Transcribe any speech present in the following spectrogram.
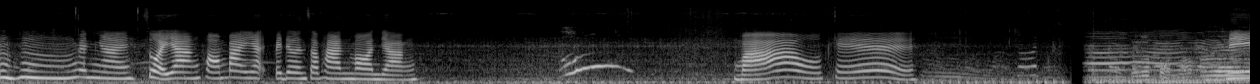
อือหือเป็นไง สวยยังพร้อมไปอะไปเดินสะพานมอนยังอู้ว้าว โอเคไม่ได้ฝนเนาะนี่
